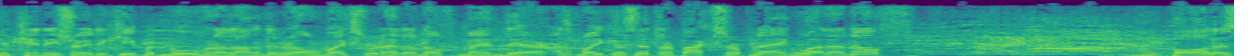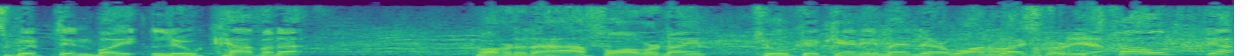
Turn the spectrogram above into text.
Kilkenny tried to keep it moving along the ground. Wexford had enough men there. As Michael said, their backs are playing well enough. Ball is whipped in by Luke Kavanagh. Over to the half forward line. Two Kilkenny men there, one Oh, Wexford so is yeah. fouled. Yep,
